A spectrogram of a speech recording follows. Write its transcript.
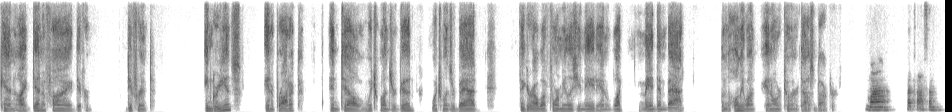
can identify different different ingredients in a product and tell which ones are good, which ones are bad, figure out what formulas you need and what made them bad. I'm the only one in over 200,000 doctors. Wow, that's awesome.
